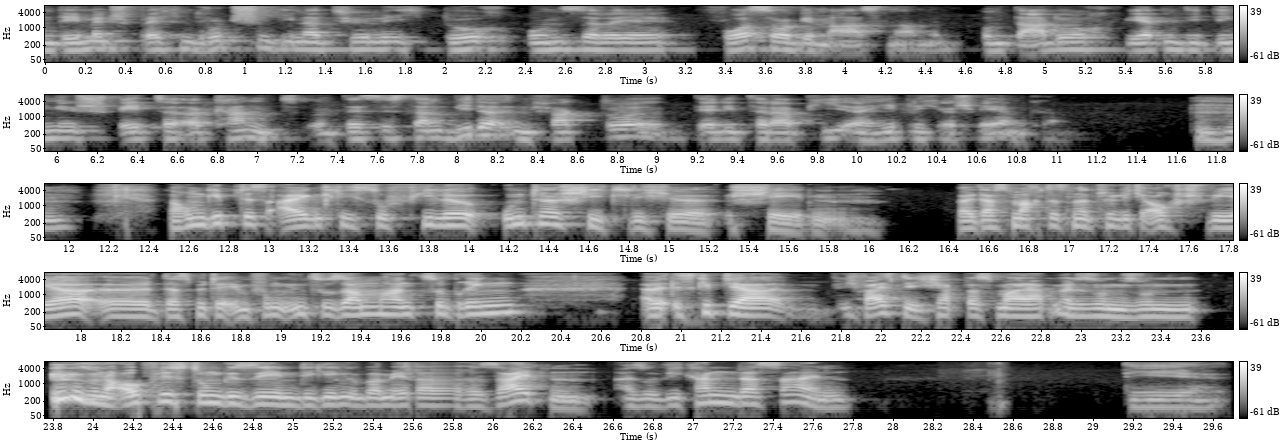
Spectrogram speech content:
und dementsprechend rutschen die natürlich durch unsere Vorsorgemaßnahmen. Und dadurch werden die Dinge später erkannt. Und das ist dann wieder ein Faktor, der die Therapie erheblich erschweren kann. Mhm. Warum gibt es eigentlich so viele unterschiedliche Schäden? Weil das macht es natürlich auch schwer, äh, das mit der Impfung in Zusammenhang zu bringen. Aber es gibt ja, ich weiß nicht, ich habe das mal, habe mal so, so, so eine Auflistung gesehen, die gegenüber mehrere Seiten. Also wie kann das sein? Die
